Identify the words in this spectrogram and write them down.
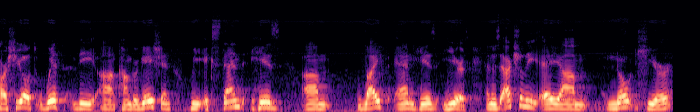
Parshiot with the uh, congregation, we extend his um, life and his years. And there's actually a um, note here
